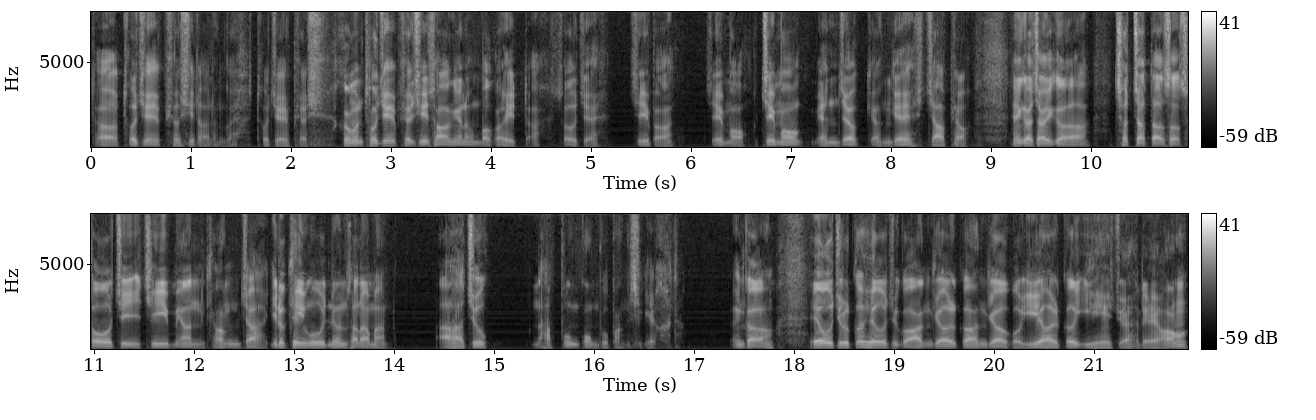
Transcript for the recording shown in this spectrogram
자, 토지의 표시라는 거야. 토지의 표시. 그러면 토지의 표시 사항에는 뭐가 있다? 소재, 지번, 지목, 지목, 면적, 경계, 좌표. 그러니까 저희가 첫자 따서 소지, 지면, 경자 이렇게 읽고 있는 사람은 아주 나쁜 공부 방식이거든. 그러니까 헤어줄 거 헤어지고 안겨할 거 안겨하고 이해할 거 이해해줘야 돼요.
